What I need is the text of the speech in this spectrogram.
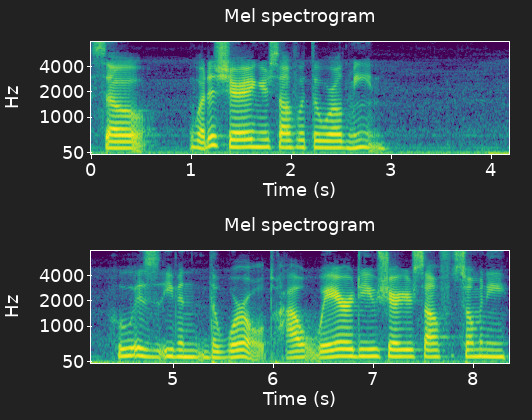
So, what does sharing yourself with the world mean? Who is even the world? How, where do you share yourself? So many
